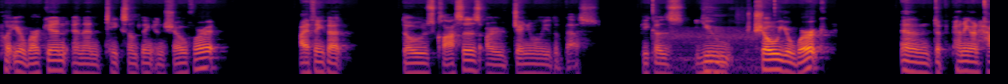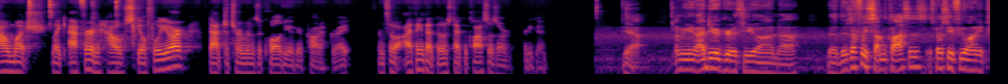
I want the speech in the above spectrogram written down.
put your work in and then take something and show for it, I think that those classes are genuinely the best because you Mm-hmm. show your work and depending on how much like effort and how skillful you are that determines the quality of your product right and so i think that those type of classes are pretty good Yeah, I mean, I do agree with you on. Uh, there's definitely some classes, especially if you want to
